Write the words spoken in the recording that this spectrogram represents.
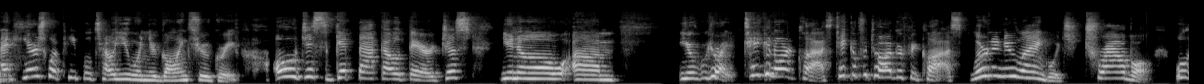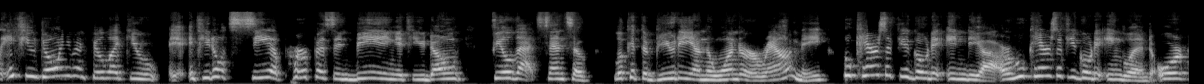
And here's what people tell you when you're going through grief oh, just get back out there. Just, you know, um, you're, you're right. Take an art class, take a photography class, learn a new language, travel. Well, if you don't even feel like you, if you don't see a purpose in being, if you don't feel that sense of, look at the beauty and the wonder around me. Who cares if you go to India or who cares if you go to England or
